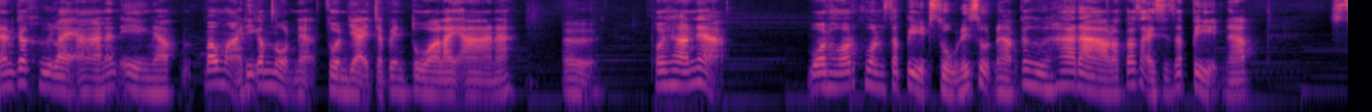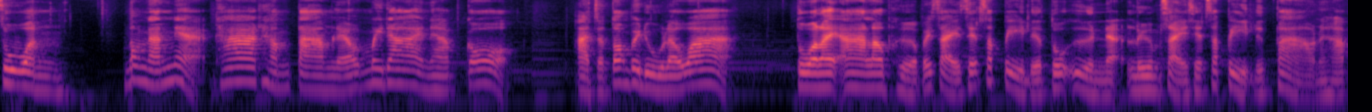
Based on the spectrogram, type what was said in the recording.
นั่นก็คือไลอานั่นเองนะครับเป้าหมายที่กำหนดเนี่ยส่วนใหญ่จะเป็นตัวไลอานะเออเพราะฉะนั้นเนี่ยวอลทอสควรสปีดสูงที่สุดนะครับก็คือ 5 ดาวแล้วก็ใส่ซิสปีดนะครับส่วนนอกนั้นเนี่ยถ้าทำตามแล้วไม่ได้นะครับ ก็อาจจะต้องไปดูแล้วว่าตัวไลอาเราเผลอไปใส่เซตสปีดหรือตัวอื่นเนี่ยลืมใส่เซตสปีดหรือเปล่านะครับ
